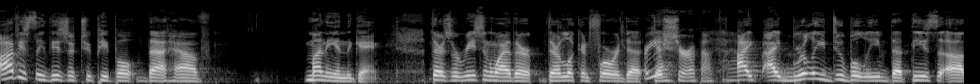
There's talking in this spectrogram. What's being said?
Obviously, these are two people that have money in the game. There's a reason why they're they're looking forward to. Are you to- sure about that? I, I really do believe that these uh,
